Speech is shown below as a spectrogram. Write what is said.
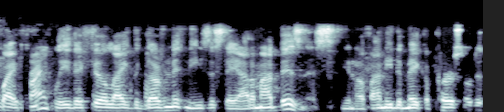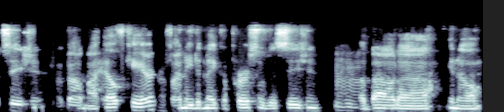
quite frankly, they feel like the government needs to stay out of my business. You know, if I need to make a personal decision about my health care, if I need to make a personal decision mm-hmm. about, uh, you know,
